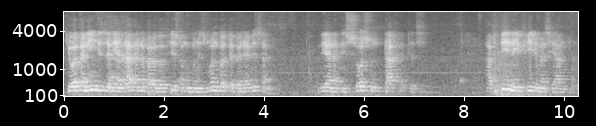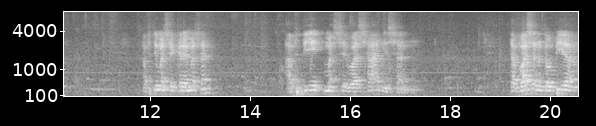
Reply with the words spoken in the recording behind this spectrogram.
Και όταν ήγγιζε η Ελλάδα να παραδοθεί στον κομμουνισμό, τότε επενέβησαν για να τις σώσουν τάχατες. Αυτοί είναι οι φίλοι μας οι άντρα. Αυτοί μας εκρέμασαν αυτοί μας βασάνισαν. Τα βάσανα τα οποία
